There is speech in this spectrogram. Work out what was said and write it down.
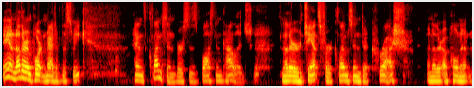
And another important matchup this week hence Clemson versus Boston College. Another chance for Clemson to crush another opponent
